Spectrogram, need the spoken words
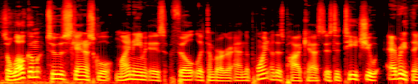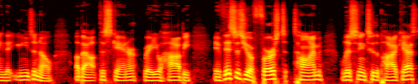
So, welcome to Scanner School. My name is Phil Lichtenberger, and the point of this podcast is to teach you everything that you need to know about the scanner radio hobby. If this is your first time listening to the podcast,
